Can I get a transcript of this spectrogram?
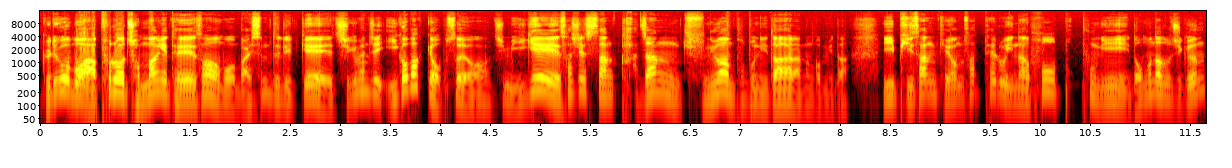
그리고 뭐 앞으로 전망에 대해서 뭐 말씀드릴 게 지금 현재 이거밖에 없어요. 지금 이게 사실상 가장 중요한 부분이다라는 겁니다. 이 비상 계엄 사태로 인한 후 폭풍이 너무나도 지금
